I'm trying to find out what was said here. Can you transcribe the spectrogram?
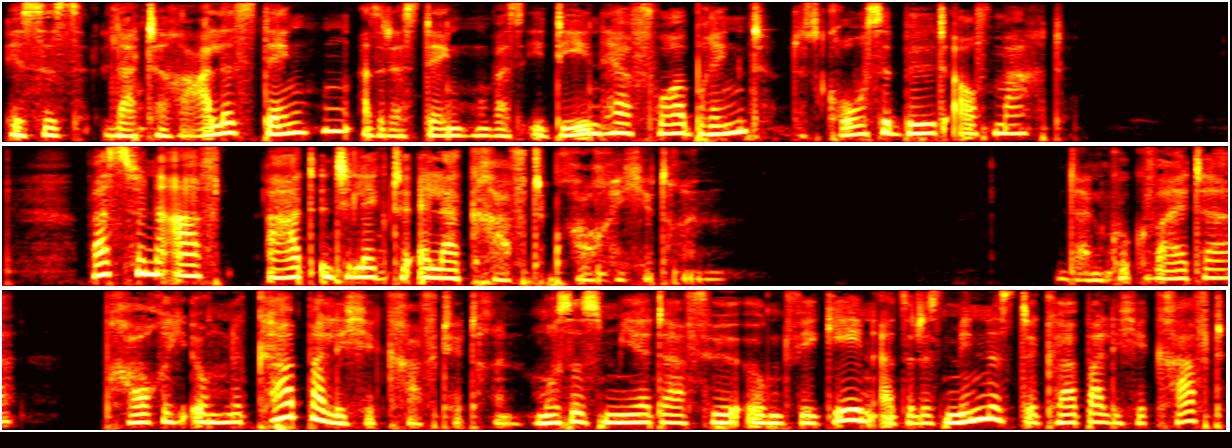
Ist es laterales Denken, also das Denken, was Ideen hervorbringt, das große Bild aufmacht? Was für eine Art intellektueller Kraft brauche ich hier drin? Und dann guck weiter, brauche ich irgendeine körperliche Kraft hier drin? Muss es mir dafür irgendwie gehen? Also das mindeste körperliche Kraft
